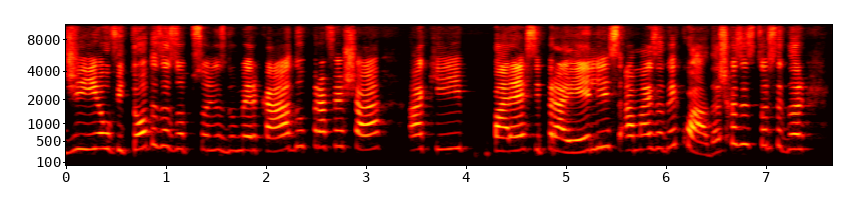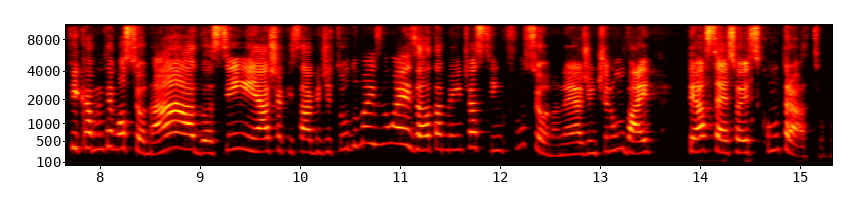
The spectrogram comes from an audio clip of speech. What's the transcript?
de ouvir todas as opções do mercado para fechar a que parece para eles a mais adequada. Acho que às vezes o torcedor fica muito emocionado assim e acha que sabe de tudo, mas não é exatamente assim que funciona, né? A gente não vai ter acesso a esse contrato.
